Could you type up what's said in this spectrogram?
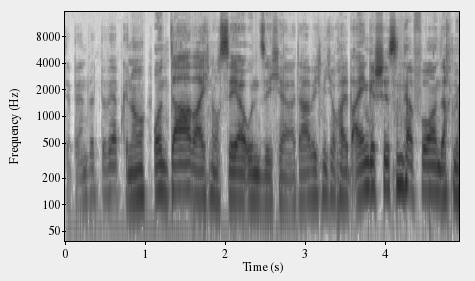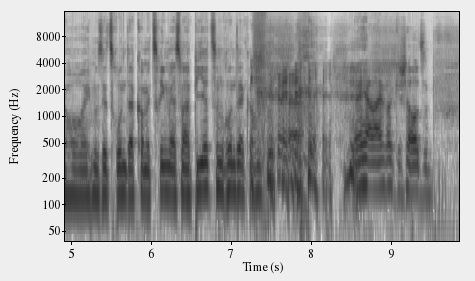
der Bandwettbewerb, genau. Und da war ich noch sehr unsicher. Da habe ich mich auch halb eingeschissen davor und dachte mir, oh, ich muss jetzt runterkommen, jetzt trinken wir erstmal Bier zum Runterkommen. ja, ich habe einfach geschaut, so, pff,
